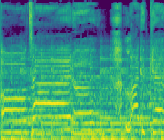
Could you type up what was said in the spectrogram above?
all tied up like a cat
